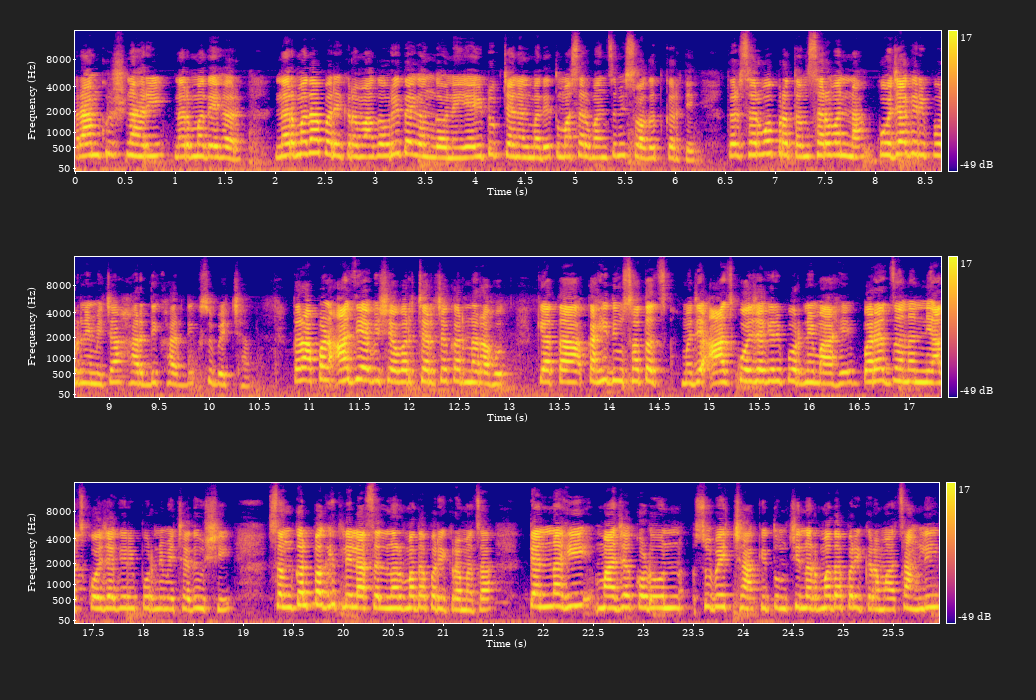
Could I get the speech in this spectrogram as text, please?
रामकृष्ण हरी नर्मदेहर. नर्मदा परिक्रमा गौरीताई गंगवणे या युट्यूब चॅनलमध्ये तुम्हा सर्वांचं मी स्वागत करते. तर सर्वप्रथम सर्वांना कोजागिरी पौर्णिमेच्या हार्दिक हार्दिक शुभेच्छा. तर आपण आज या विषयावर चर्चा करणार आहोत की आता काही दिवसातच म्हणजे आज कोजागिरी पौर्णिमा आहे. बऱ्याच जणांनी आज कोजागिरी पौर्णिमेच्या दिवशी संकल्प घेतलेला असेल नर्मदा परिक्रमाचा. त्यांनाही माझ्याकडून शुभेच्छा की तुमची नर्मदा परिक्रमा चांगली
